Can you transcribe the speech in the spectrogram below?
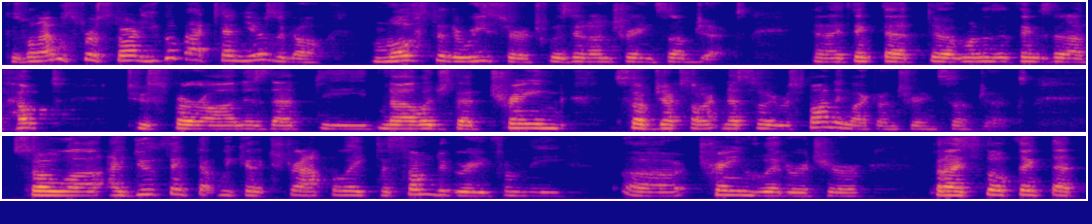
Because when I was first starting, you go back 10 years ago, most of the research was in untrained subjects. And I think that uh, one of the things that I've helped to spur on is that the knowledge that trained subjects aren't necessarily responding like untrained subjects. So uh, I do think that we can extrapolate to some degree from the uh, trained literature but I still think that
